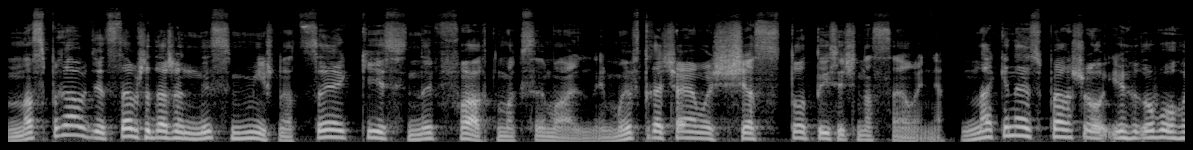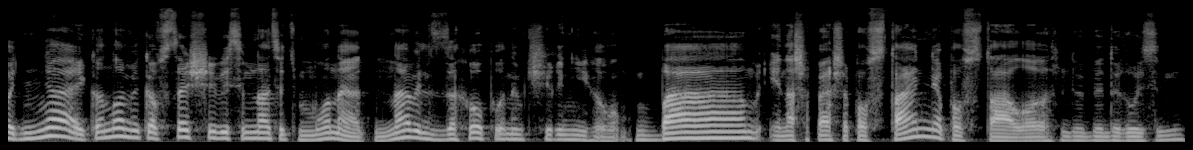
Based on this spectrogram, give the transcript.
Насправді це вже даже не смішно, це якийсь не факт максимальний. Ми втрачаємо ще 100 тисяч населення. На кінець першого ігрового дня економіка все ще 18 монет, навіть з захопленим Черніговом. Бам! І наше перше повстання повстало, любі друзі.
